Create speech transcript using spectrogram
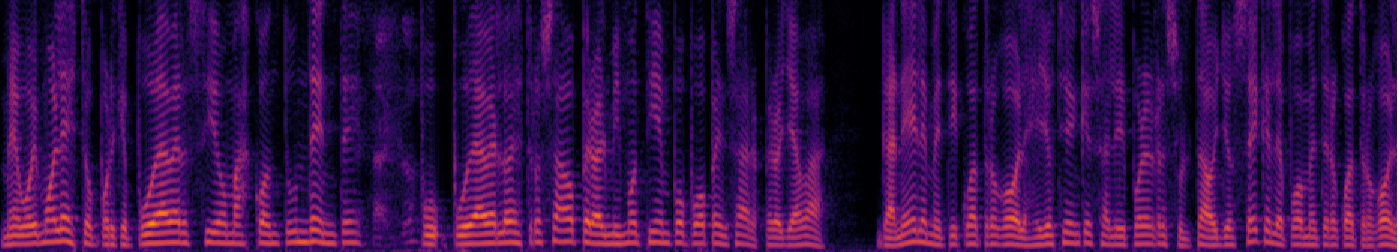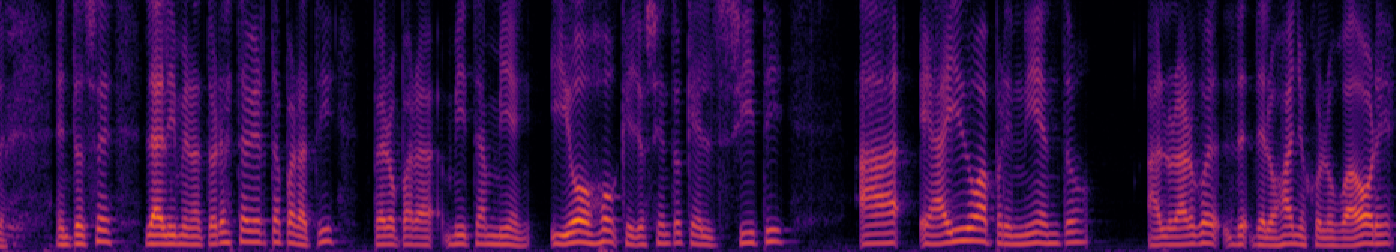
me voy molesto porque pude haber sido más contundente, pude haberlo destrozado, pero al mismo tiempo puedo pensar, pero ya va, gané, le metí cuatro goles. Ellos tienen que salir por el resultado. Yo sé que le puedo meter cuatro goles. Entonces, la eliminatoria está abierta para ti, pero para mí también. Y ojo, que yo siento que el City ha, ha ido aprendiendo a lo largo de, los años con los jugadores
